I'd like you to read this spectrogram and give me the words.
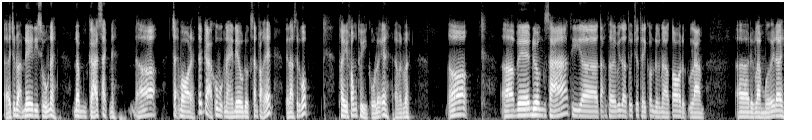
Ở chỗ đoạn D đi xuống này, đầm cá sạch này. Đó, chạy bò này tất cả khu vực này đều được san phẳng hết để làm sân gốc thầy phong thủy cổ lễ này à, vân vân. Đó. À, về đường xá thì à, tạm thời bây giờ tôi chưa thấy con đường nào to được làm à, được làm mới đây.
